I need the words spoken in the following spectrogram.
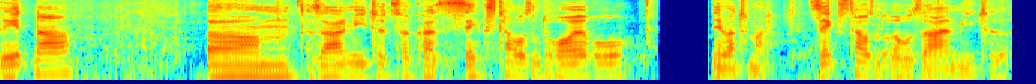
Redner. Ähm, Saalmiete circa 6000 Euro. Nee, warte mal. 6000 Euro Saalmiete.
